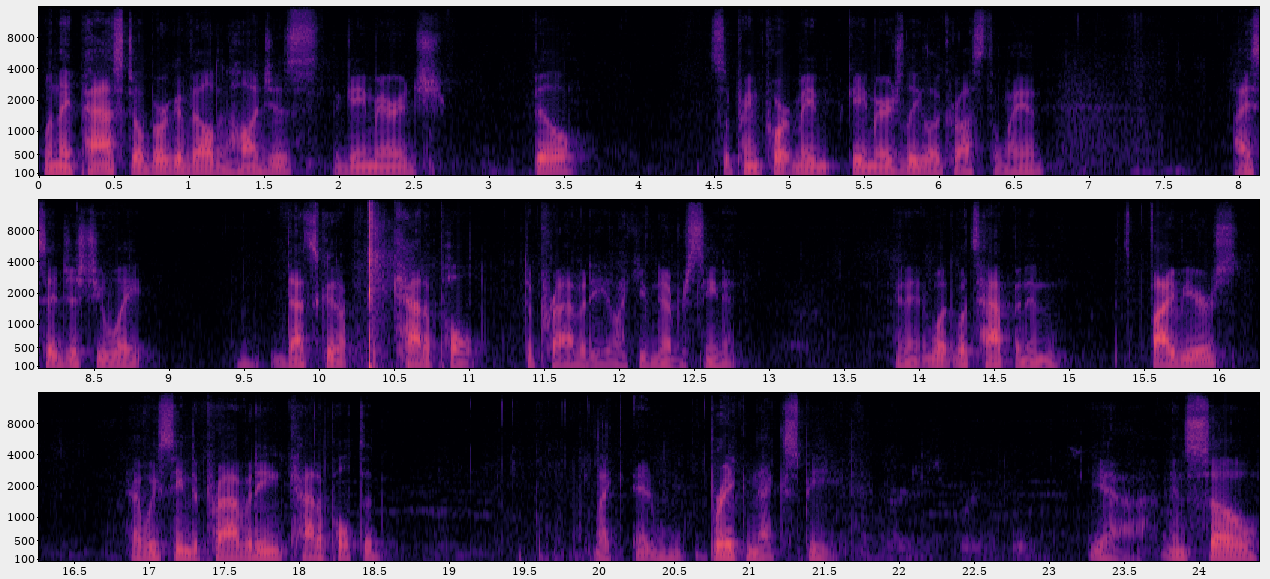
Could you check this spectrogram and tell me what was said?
When they passed Obergefell and Hodges, the gay marriage bill, Supreme Court made gay marriage legal across the land. I said, just you wait. That's going to catapult depravity like you've never seen it. And it, what, what's happened in five years? Have we seen depravity catapulted? Like at breakneck speed. Yeah. And so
